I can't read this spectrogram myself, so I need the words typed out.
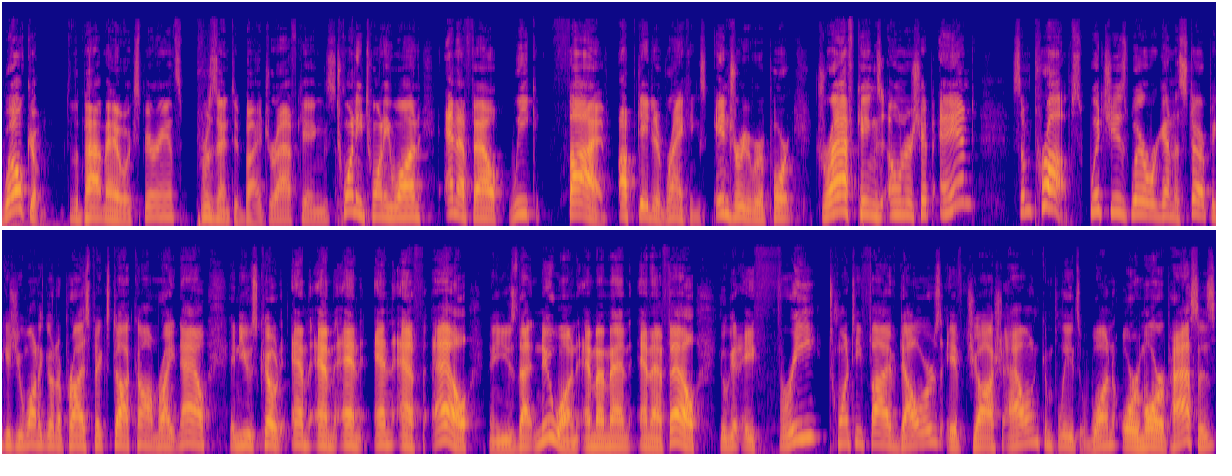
Welcome to the Pat Mayo Experience, presented by DraftKings. 2021 NFL Week 5 updated rankings, injury report, DraftKings ownership, and some props, which is where we're going to start because you want to go to prizepicks.com right now and use code MMNNFL. Now use that new one, MMNNFL. You'll get a free $25 if Josh Allen completes one or more passes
